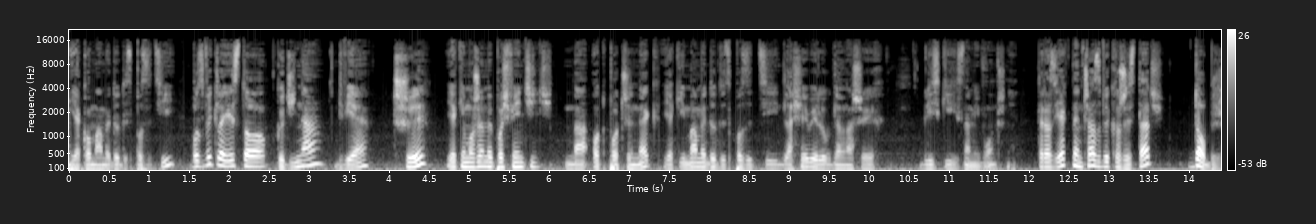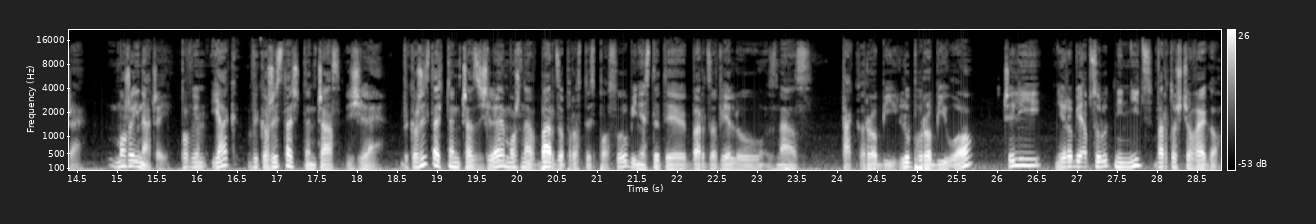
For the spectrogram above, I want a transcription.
jaką mamy do dyspozycji, bo zwykle jest to godzina, dwie, trzy, jakie możemy poświęcić na odpoczynek, jaki mamy do dyspozycji dla siebie lub dla naszych bliskich z nami włącznie. Teraz jak ten czas wykorzystać? Dobrze. Może inaczej. Powiem, jak wykorzystać ten czas źle. Wykorzystać ten czas źle można w bardzo prosty sposób i niestety bardzo wielu z nas tak robi lub robiło, czyli nie robię absolutnie nic wartościowego.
